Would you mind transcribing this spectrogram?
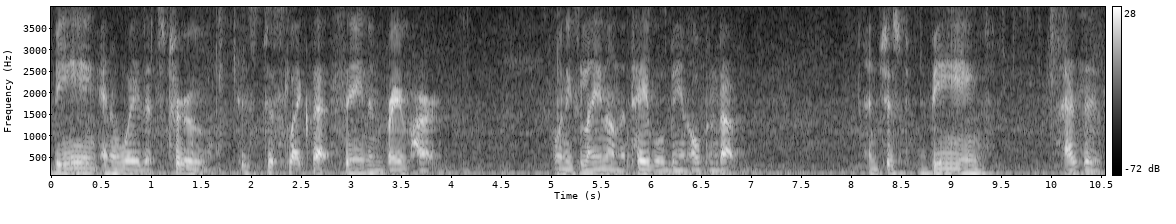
being in a way that's true is just like that scene in Braveheart when he's laying on the table being opened up and just being as is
